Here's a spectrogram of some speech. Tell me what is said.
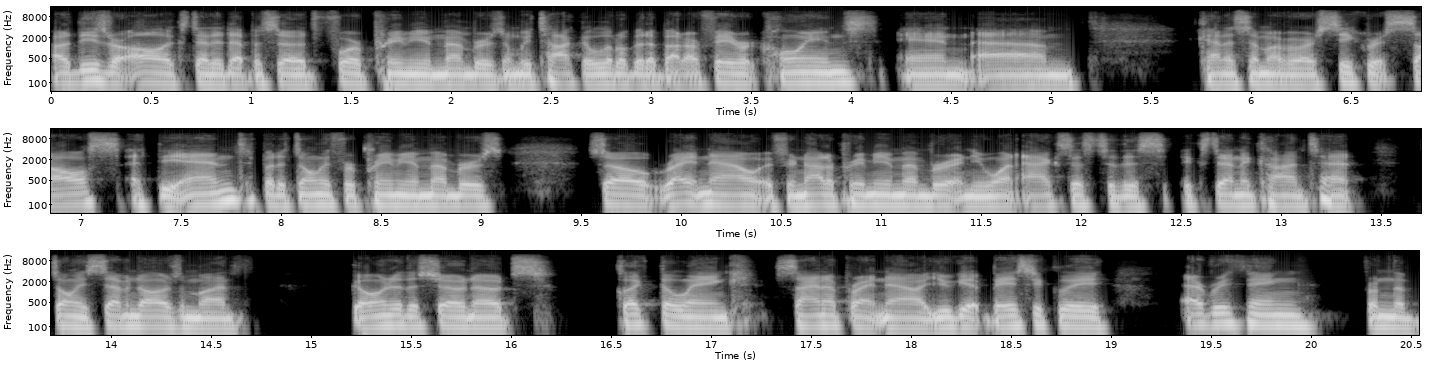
Or these are all extended episodes for premium members, and we talk a little bit about our favorite coins and um, kind of some of our secret sauce at the end. But it's only for premium members. So right now, if you're not a premium member and you want access to this extended content, it's only seven dollars a month. Go into the show notes, click the link, sign up right now. You get basically everything from the,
